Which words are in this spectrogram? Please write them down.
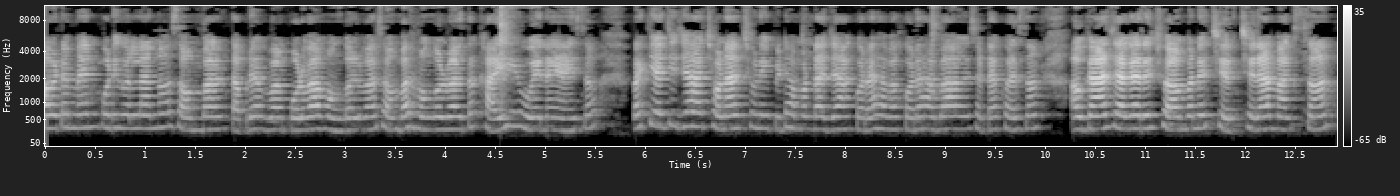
ଆଉ ଏଇଟା ମେନ୍ ପଡ଼ିଗଲାନ ସୋମବାର ତାପରେ ପଡ଼ବା ମଙ୍ଗଳବାର ସୋମବାର ମଙ୍ଗଳବାର ତ ଖାଇ ହିଁ ହୁଏ ନାହିଁ ଆଇଁଷ ବାକି ଆଜି ଯାହା ଛଣା ଛୁଣି ପିଠା ମଣ୍ଡା ଯାହା କରାହେବା କରାହେବା ସେଇଟା ଖୁଆସନ୍ ଆଉ ଗାଁ ଜାଗାରେ ଛୁଆମାନେ ଛେରଛେରା ମାଗସନ୍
